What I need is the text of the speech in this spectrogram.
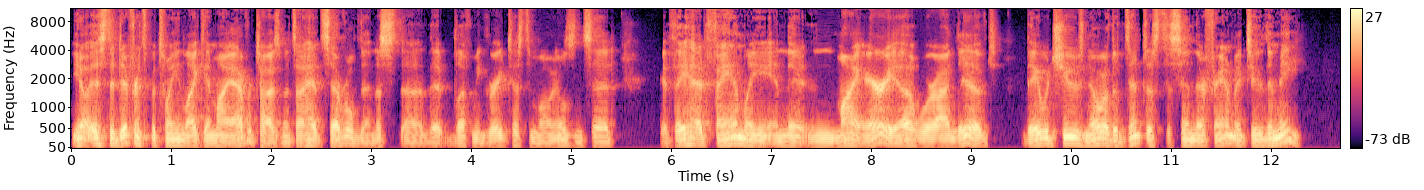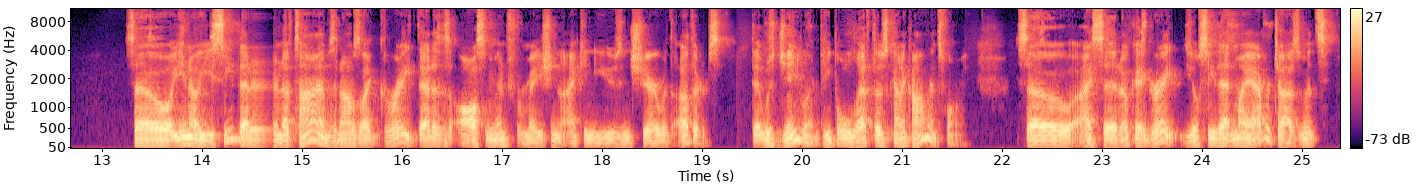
You know, it's the difference between like in my advertisements, I had several dentists uh, that left me great testimonials and said if they had family in, the, in my area where I lived, they would choose no other dentist to send their family to than me. So, you know, you see that enough times, and I was like, great, that is awesome information I can use and share with others. That was genuine. People left those kind of comments for me. So I said, okay, great. You'll see that in my advertisements.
